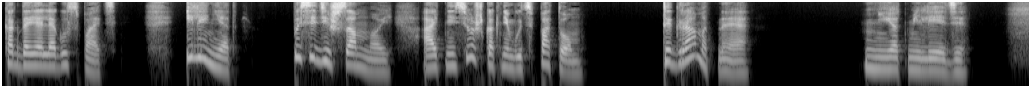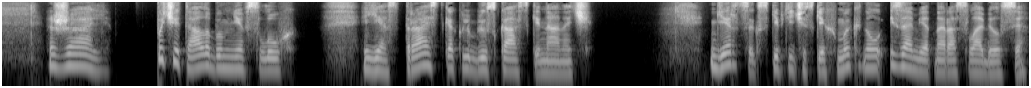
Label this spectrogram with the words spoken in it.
когда я лягу спать. Или нет, посидишь со мной, а отнесешь как-нибудь потом. Ты грамотная?» «Нет, миледи». «Жаль. Почитала бы мне вслух. Я страсть, как люблю сказки на ночь». Герцог скептически хмыкнул и заметно расслабился.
